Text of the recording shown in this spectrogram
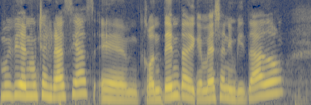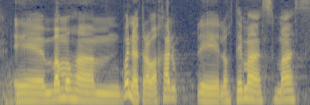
Muy bien, muchas gracias. Eh, contenta de que me hayan invitado. Eh, vamos a, mm, bueno, a trabajar eh, los temas más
